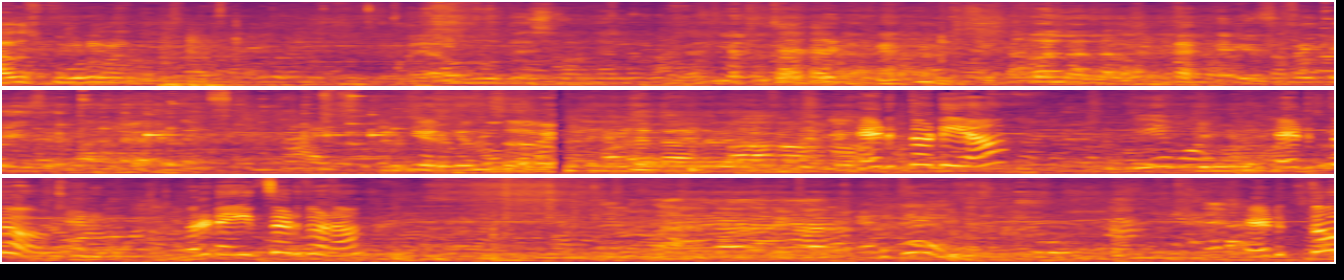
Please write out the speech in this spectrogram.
അത് സ്കൂളിൽ എടുത്തോട്ടിയാ എടുത്തോ? ഒരു ഡേറ്റ്സ് എടുത്തോടാ എടുത്തോ?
